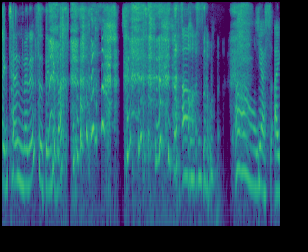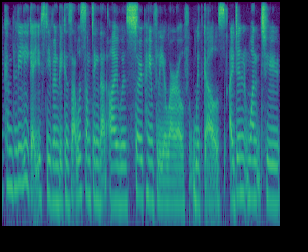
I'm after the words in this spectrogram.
like 10 minutes to think about That's Um, awesome. Oh, yes, I completely get you, Stephen, because that was something that I was so painfully aware of with girls. I didn't want to,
